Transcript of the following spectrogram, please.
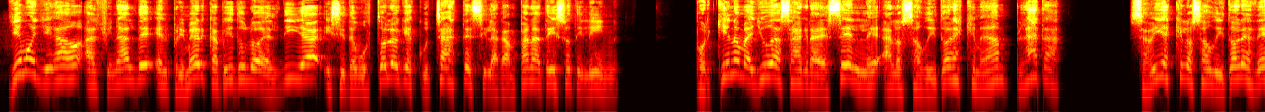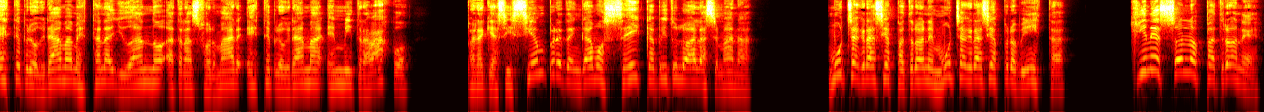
Y hemos llegado al final del primer capítulo del día y si te gustó lo que escuchaste, si la campana te hizo tilín, ¿por qué no me ayudas a agradecerle a los auditores que me dan plata? ¿Sabías que los auditores de este programa me están ayudando a transformar este programa en mi trabajo? Para que así siempre tengamos seis capítulos a la semana. Muchas gracias patrones, muchas gracias propinistas. ¿Quiénes son los patrones?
